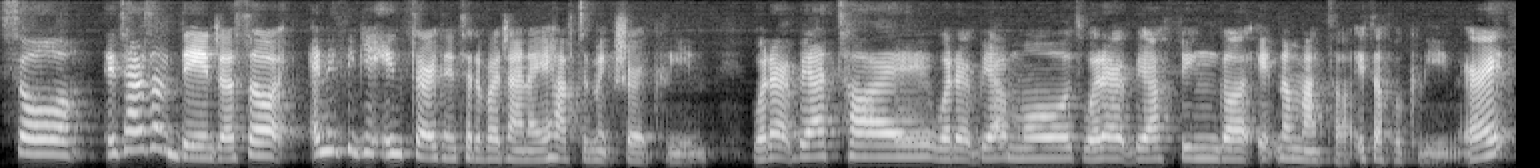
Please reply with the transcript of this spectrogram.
So in terms of danger, so anything you insert into the vagina, you have to make sure it's clean. Whether it be a toy, whether it be a mouth, whether it be a finger, it no matter. It have to clean, right?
